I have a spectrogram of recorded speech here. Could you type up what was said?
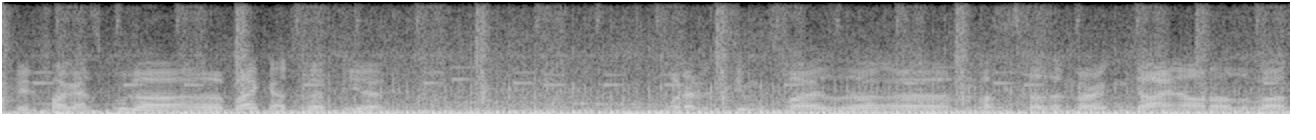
Auf jeden Fall ganz cooler äh, Biker-Treff hier. Oder beziehungsweise, äh, was ist das, American Diner oder sowas.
